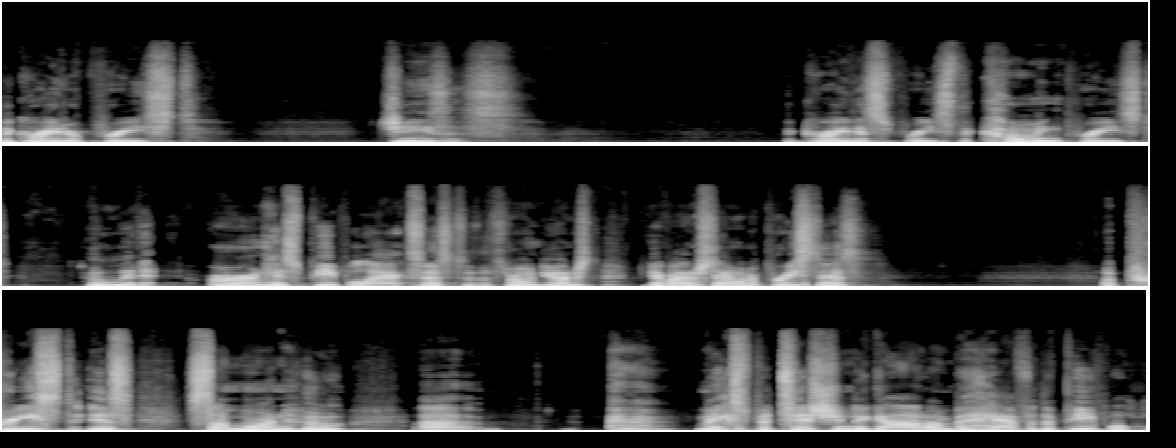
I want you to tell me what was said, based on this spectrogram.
the greater priest, Jesus, the greatest priest, the coming priest who would earn his people access to the throne. Do you understand? Everybody understand what a priest is? A priest is someone who uh, makes petition to God on behalf of the people.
